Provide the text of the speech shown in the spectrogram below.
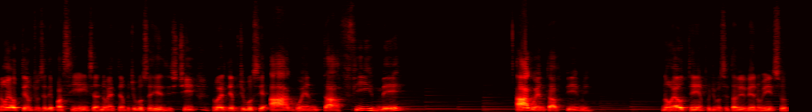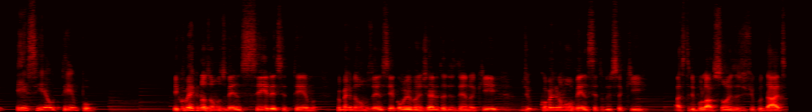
Não é o tempo de você ter paciência, não é tempo de você resistir, não é tempo de você aguentar firme. Aguentar firme. Não é o tempo de você estar vivendo isso. Esse é o tempo. E como é que nós vamos vencer esse tempo? Como é que nós vamos vencer, como o Evangelho está dizendo aqui? De, como é que nós vamos vencer tudo isso aqui? As tribulações, as dificuldades?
